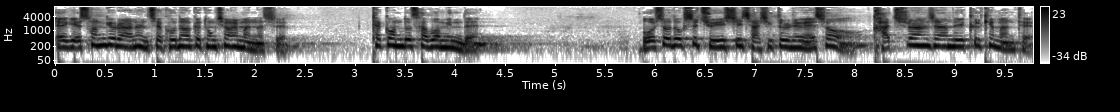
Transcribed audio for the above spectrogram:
에게 선교를 하는 제 고등학교 동창을 만났어요. 태권도 사범인데 Orthodox Jewish 자식들 중에서 가출하는 사람들이 그렇게 많대요.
